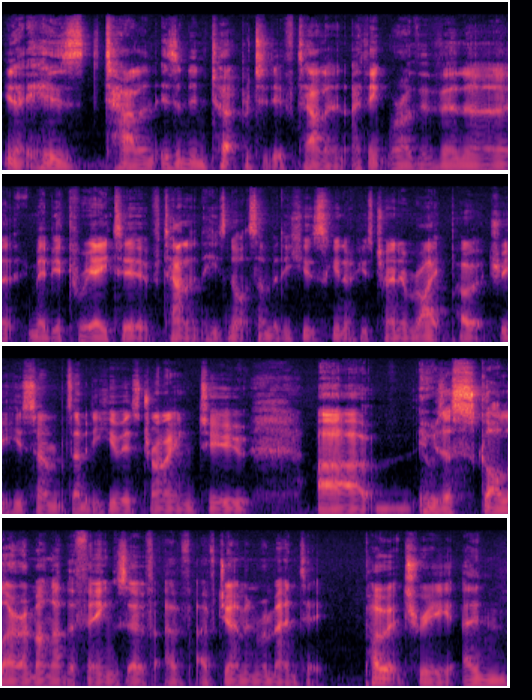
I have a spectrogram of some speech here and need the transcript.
you know his talent is an interpretative talent i think rather than a maybe a creative talent he's not somebody who's you know who's trying to write poetry he's some somebody who is trying to uh who's a scholar among other things of of, of german romantic poetry and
